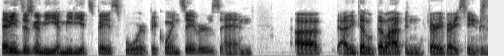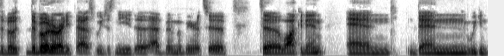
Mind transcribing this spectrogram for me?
that means there's going to be immediate space for Bitcoin savers, and uh, I think that'll that'll happen very very soon because the vote the vote already passed. We just need uh, admin Mimir to to lock it in, and then we can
